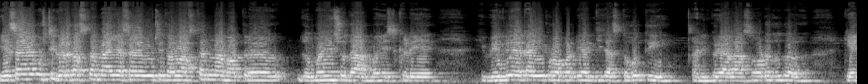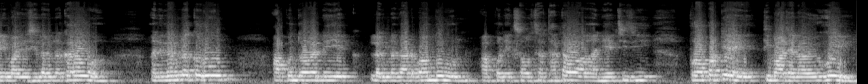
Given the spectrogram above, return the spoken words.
या सगळ्या गोष्टी घडत असताना या सगळ्या गोष्टी चालू असताना मात्र जो महेश होता महेशकडे ही वेगळ्या काही प्रॉपर्टी यांची जास्त होती आणि प्रियाला असं वाटत होतं की यांनी माझ्याशी लग्न करावं. आणि लग्न करून आपण दोघांनी एक लग्न गाठ बांधून आपण एक संसार थाटावा आणि याची जी प्रॉपर्टी आहे ती माझ्या नावे होईल.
